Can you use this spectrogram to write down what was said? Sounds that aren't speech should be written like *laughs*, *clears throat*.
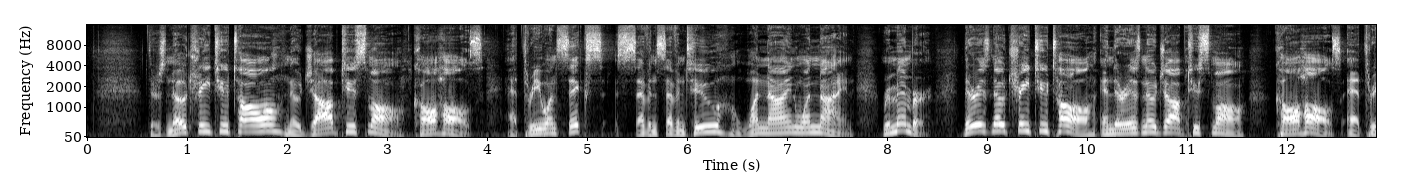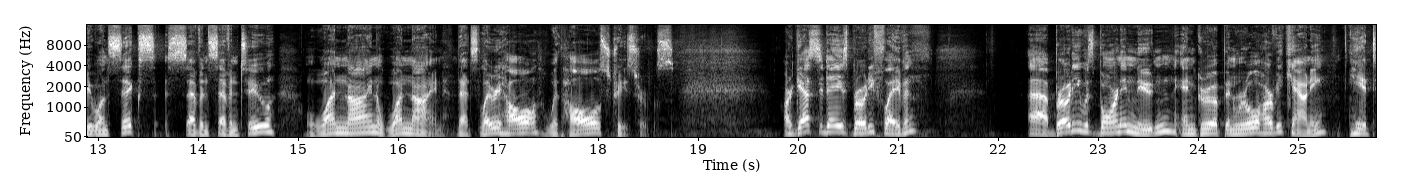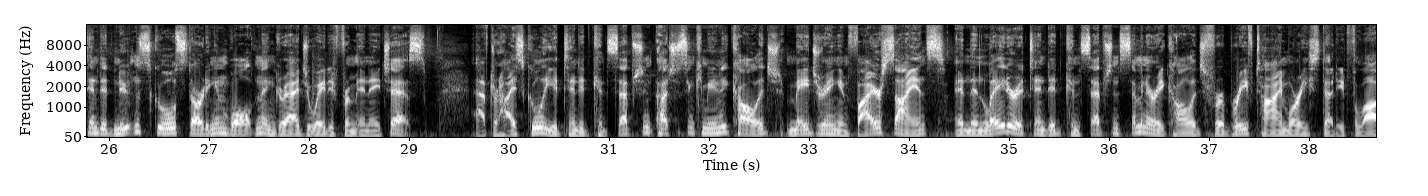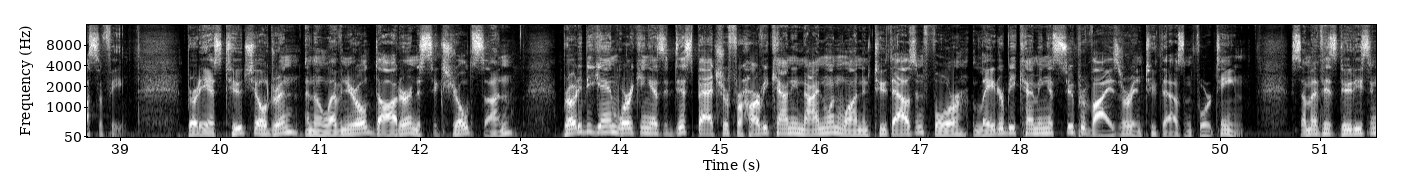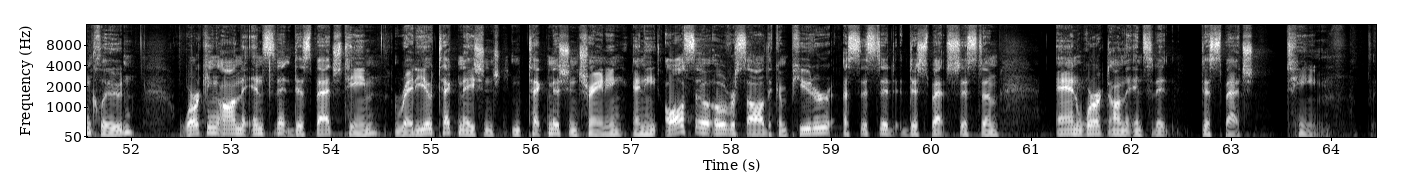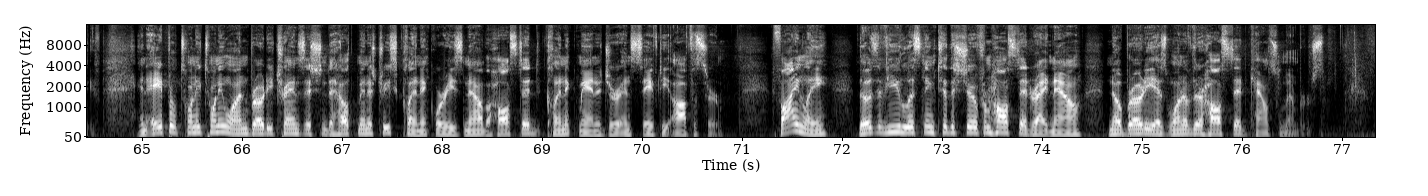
There's no tree too tall, no job too small. Call Halls at 316 772 1919. Remember, there is no tree too tall and there is no job too small. Call Halls at 316 772 1919. That's Larry Hall with Hall's Tree Service. Our guest today is Brody Flavin. Uh, Brody was born in Newton and grew up in rural Harvey County. He attended Newton School starting in Walton and graduated from NHS. After high school, he attended Conception Hutchinson Community College, majoring in fire science, and then later attended Conception Seminary College for a brief time where he studied philosophy. Brody has two children, an 11 year old daughter and a six year old son. Brody began working as a dispatcher for Harvey County 911 in 2004, later becoming a supervisor in 2014. Some of his duties include working on the incident dispatch team, radio technician, technician training, and he also oversaw the computer assisted dispatch system and worked on the incident dispatch team. In April 2021, Brody transitioned to Health Ministries Clinic, where he's now the Halstead Clinic Manager and Safety Officer. Finally, those of you listening to the show from Halstead right now know Brody as one of their Halstead Council members.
